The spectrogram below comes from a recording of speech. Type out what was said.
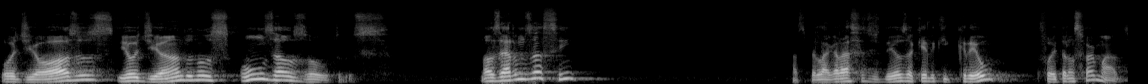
odiosos e odiando-nos uns aos outros. Nós éramos assim. Mas pela graça de Deus, aquele que creu foi transformado.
